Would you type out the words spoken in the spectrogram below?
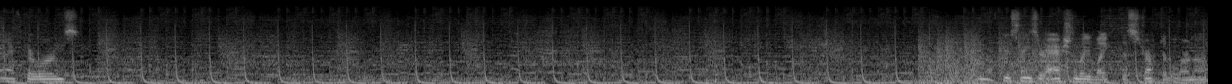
afterwards. I don't know if these things are actually like destructible or not.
